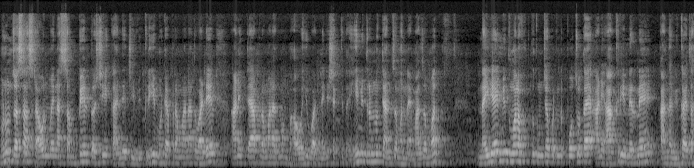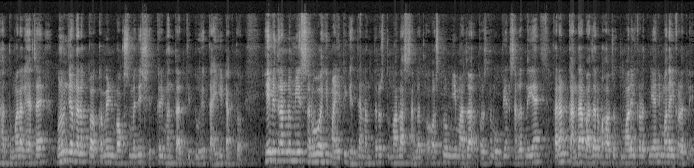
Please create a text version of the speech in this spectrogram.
म्हणून जसा श्रावण महिना संपेल तशी कांद्याची विक्रीही मोठ्या प्रमाणात वाढेल आणि त्या प्रमाणात मग भावही वाढण्याची शक्यता आहे. हे मित्रांनो त्यांचं म्हणणं आहे. माझं मत नाही आहे. मी तुम्हाला फक्त तुमच्यापर्यंत पोहोचवत आहे आणि आखरी निर्णय कांदा विकायचा हा तुम्हाला घ्यायचा आहे. म्हणून जे आपल्याला क कमेंट बॉक्समध्ये शेतकरी म्हणतात की तू हे काहीही टाकतं. हे मित्रांनो मी सर्व ही माहिती घेतल्यानंतरच तुम्हाला सांगत असतो. मी माझा पर्सनल ओपिनियन सांगत नाही आहे कारण कांदा बाजार भावाचं तुम्हालाही कळत नाही आणि मलाही कळत नाही.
